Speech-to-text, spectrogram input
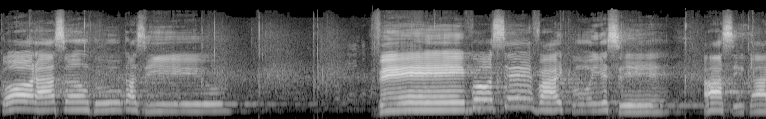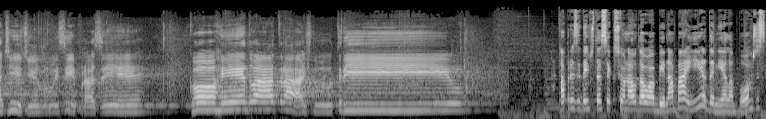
coração do Brasil. Vem, você vai conhecer a cidade de luz e prazer correndo atrás do trio. A presidente da seccional da OAB na Bahia, Daniela Borges,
